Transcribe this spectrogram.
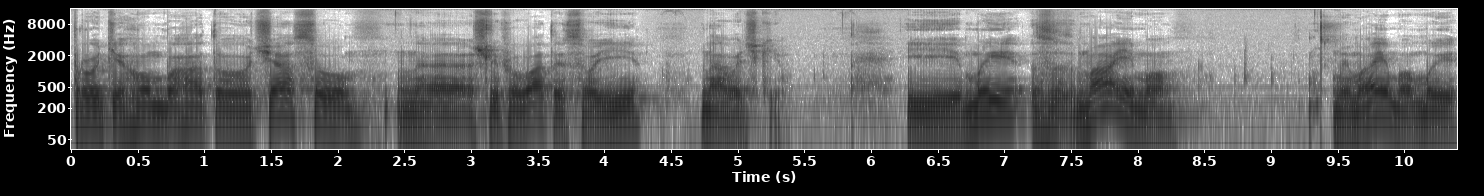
протягом багатого часу е, шліфувати свої навички. І ми маємо ми маємо, ми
